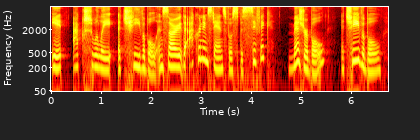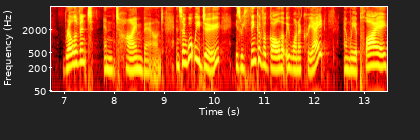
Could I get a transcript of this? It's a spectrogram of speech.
it actually achievable. And so, the acronym stands for specific, measurable, achievable, relevant, and time bound. And so, what we do is we think of a goal that we want to create and we apply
